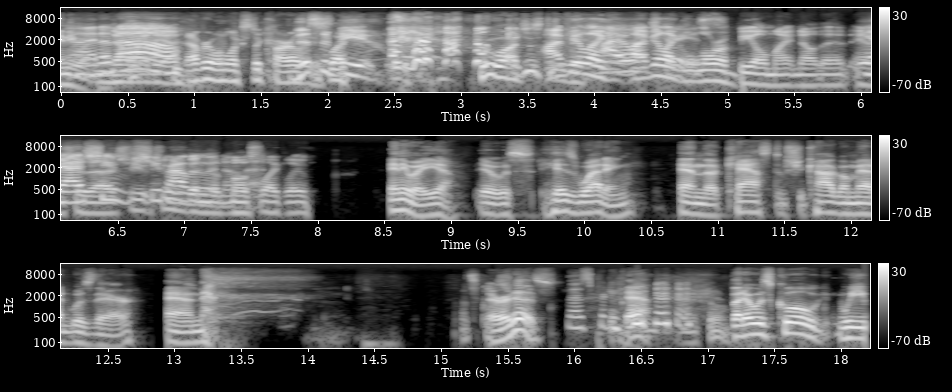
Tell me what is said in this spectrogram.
Anyway, I don't No know. idea. Everyone looks to Carly. This would like, be. who watches? I feel like I I, watch feel like Grace. Laura Beal might know the answer Yeah, to that. she- She, she would have been the most that. likely. anyway, yeah, it was his wedding, and the cast of Chicago Med was there, and That's cool there it stuff. is. That's pretty cool. Yeah. Cool. But it was cool. We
